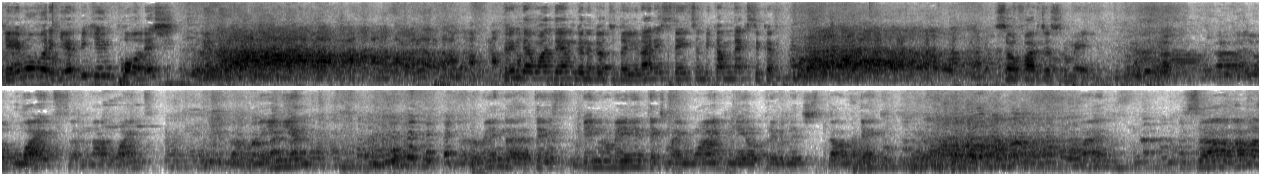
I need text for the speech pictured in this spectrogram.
Came over here, became Polish. Dream that one day I'm gonna go to the United States and become Mexican. so far, just Romanian. Uh, uh, I look white, I'm not white. I'm Romanian. You know what I mean? Uh, takes, being Romanian takes my white male privilege down peg. right? So I'm a,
